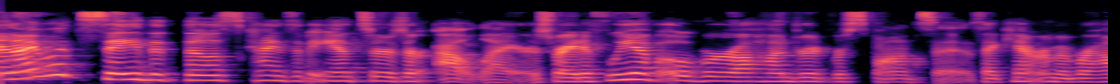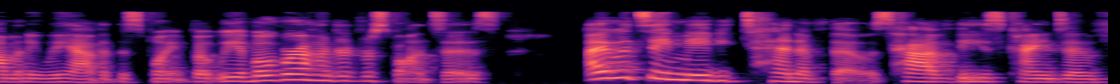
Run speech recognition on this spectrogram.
I would say that those kinds of answers are outliers, right? If we have over a hundred responses, I can't remember how many we have at this point, but we have over a hundred responses. I would say maybe 10 of those have these kinds of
